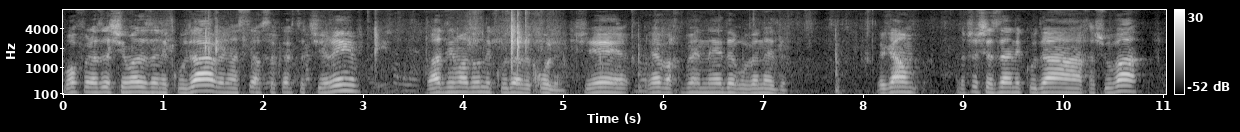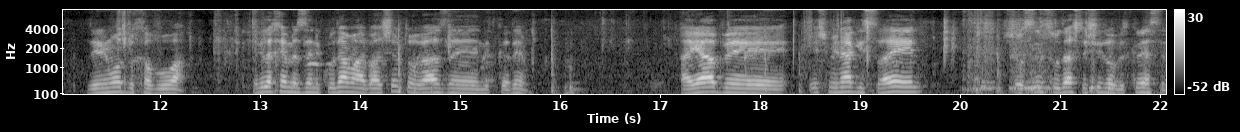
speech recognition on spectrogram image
באופן הזה שנלמד איזה נקודה ונעשה הפסקה קצת שירים ואז נלמד עוד נקודה וכולי. שיהיה רווח בין נדר ובין נדר. וגם, אני חושב שזו הנקודה החשובה, זה ללמוד בחבורה. אני אגיד לכם איזה נקודה מהבעל שם טוב ואז אה, נתקדם. היה ב... יש מנהג ישראל שעושים סעודה שלישית בבית כנסת.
